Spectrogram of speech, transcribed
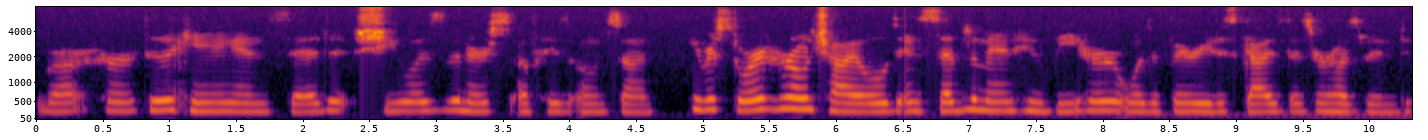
brought her to the king and said she was the nurse of his own son. He restored her own child and said the man who beat her was a fairy disguised as her husband.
